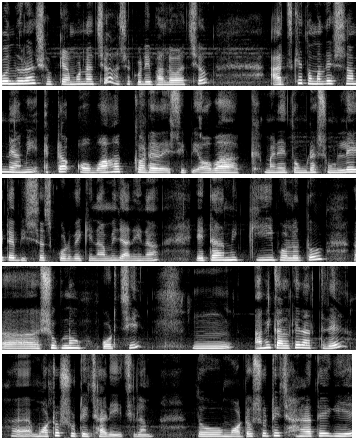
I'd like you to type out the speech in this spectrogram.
বন্ধুরা, সব কেমন আছো? আশা করি ভালো আছো। আজকে তোমাদের সামনে আমি একটা অবাক করা রেসিপি অবাক। মানে তোমরা শুনলে এটা বিশ্বাস করবে কি না আমি জানি না। এটা আমি কি বলো তো শুকনো করছি। আমি কালকে রাত্রে মটরশুঁটি ছাড়িয়েছিলাম। তো মটরশুঁটি ছাড়াতে গিয়ে,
